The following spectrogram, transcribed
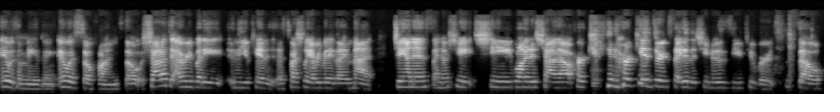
it was amazing. It was so fun. So shout out to everybody in the UK, especially everybody that I met. Janice, I know she she wanted to shout out her her kids are excited that she knows YouTubers. So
